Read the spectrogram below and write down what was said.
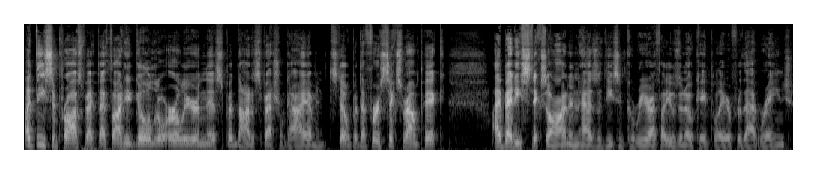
A decent prospect. I thought he'd go a little earlier in this, but not a special guy. I mean, still, but the first six-round pick, I bet he sticks on and has a decent career. I thought he was an okay player for that range.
